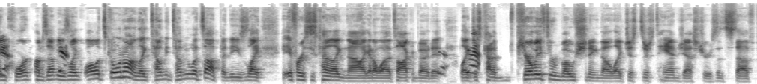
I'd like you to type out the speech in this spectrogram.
and Yeah. Quark comes up. And he's like, "Well, what's going on? Like, tell me, tell me what's up." And he's like, at first he's kind of like, "No, like, I don't want to talk about it." Like, Yeah. just kind of purely through motioning though, like just just hand gestures and stuff.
